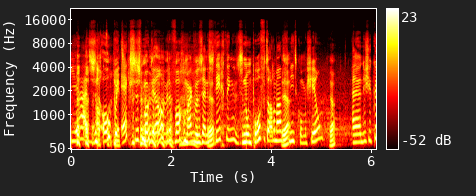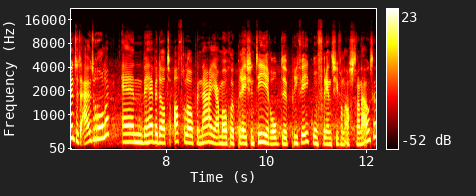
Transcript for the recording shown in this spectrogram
Ja, het is een open access model hebben we ervan gemaakt. We zijn een stichting, het is non-profit allemaal, het is niet commercieel. Ja. Uh, dus je kunt het uitrollen. En we hebben dat afgelopen najaar mogen presenteren op de privéconferentie van astronauten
